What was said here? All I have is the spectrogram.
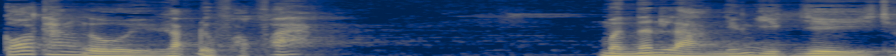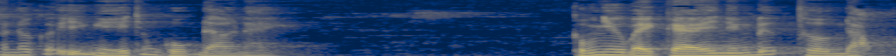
có thân người, gặp được phật pháp, mình nên làm những việc gì cho nó có ý nghĩa trong cuộc đời này? Cũng như bài kệ những đức thường đọc.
